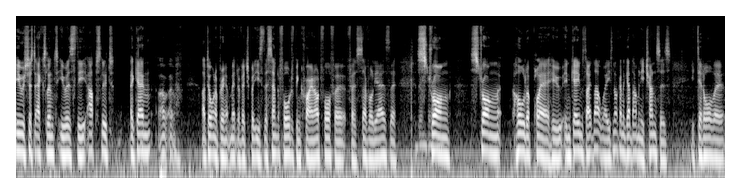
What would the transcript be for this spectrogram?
he was just excellent. He was the absolute, again, uh, I don't want to bring up Mitrovic, but he's the centre forward we've been crying out for for, for several years. The strong, strong hold up player who, in games like that, where he's not going to get that many chances, he did all the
